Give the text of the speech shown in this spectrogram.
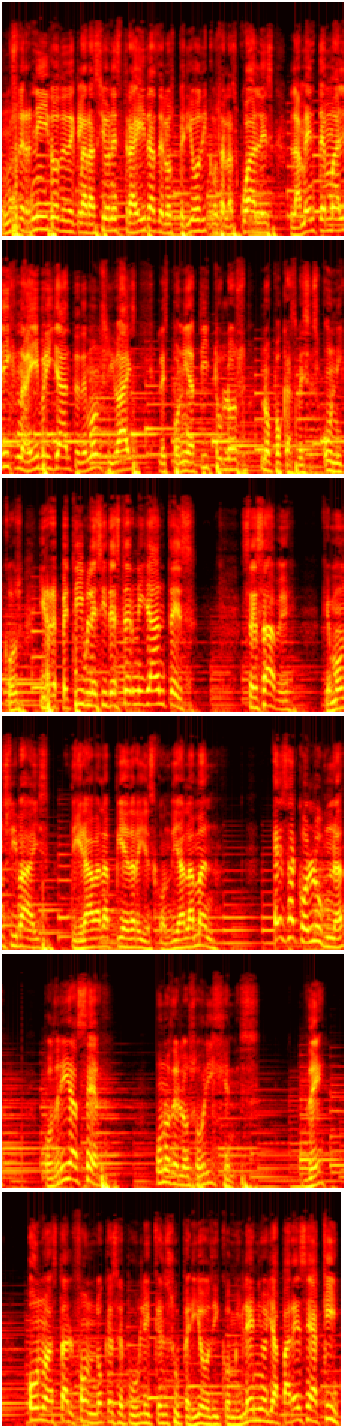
un cernido de declaraciones traídas de los periódicos a las cuales la mente maligna y brillante de Monsiváis les ponía títulos, no pocas veces únicos, irrepetibles y desternillantes. Se sabe que Monsiváis tiraba la piedra y escondía la mano. Esa columna podría ser uno de los orígenes de Uno hasta el fondo que se publica en su periódico Milenio y aparece aquí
